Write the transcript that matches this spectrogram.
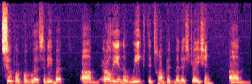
super publicity, but um, early in the week, the Trump administration um,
